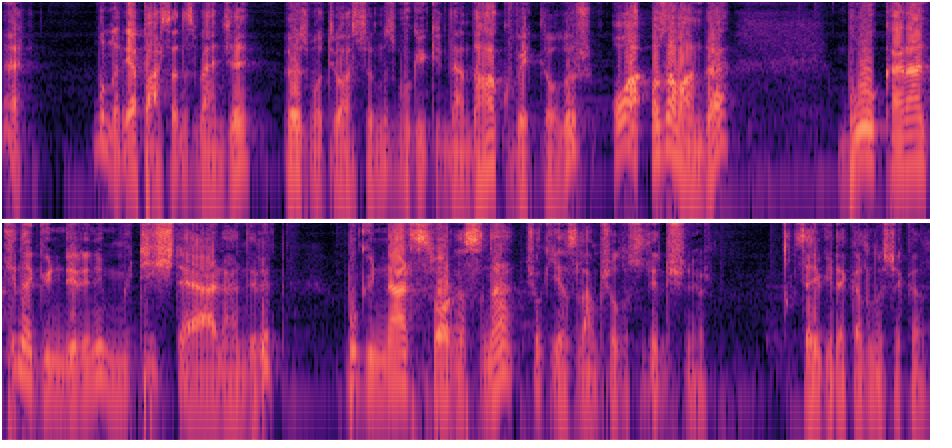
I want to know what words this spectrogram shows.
Evet. Bunları yaparsanız bence öz motivasyonunuz bugünkünden daha kuvvetli olur. O, o zaman da bu karantina günlerini müthiş değerlendirip bu günler sonrasına çok iyi hazırlanmış olursunuz diye düşünüyorum. Sevgiyle kalın, hoşçakalın.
